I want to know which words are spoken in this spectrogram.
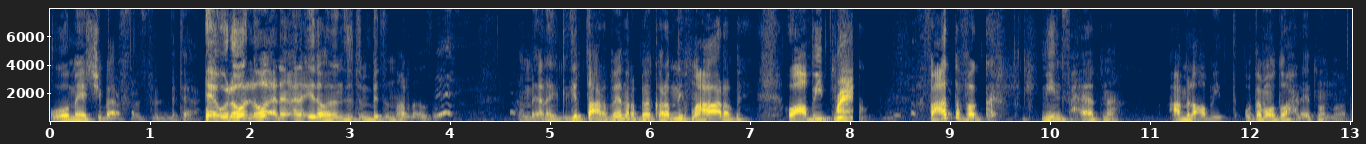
وهو ماشي بقى في, في البتاع. واللي هو اللي هو أنا أنا إيه ده؟ أنا نزلت من بيت النهارده أصلا؟ أنا جبت عربية ربنا كرمني ومعاه عربية. هو عبيط. فقعدت أفكر مين في حياتنا عامل عبيط؟ وده موضوع حلقتنا النهارده.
